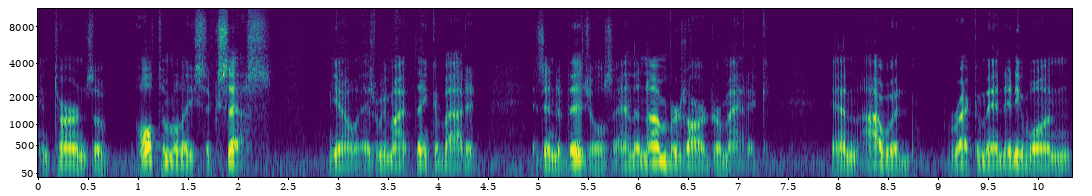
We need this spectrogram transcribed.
in terms of ultimately success, you know, as we might think about it as individuals. And the numbers are dramatic. And I would recommend anyone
